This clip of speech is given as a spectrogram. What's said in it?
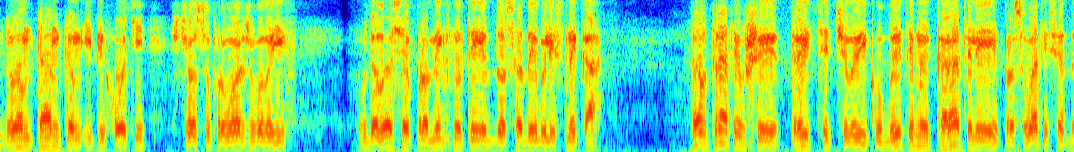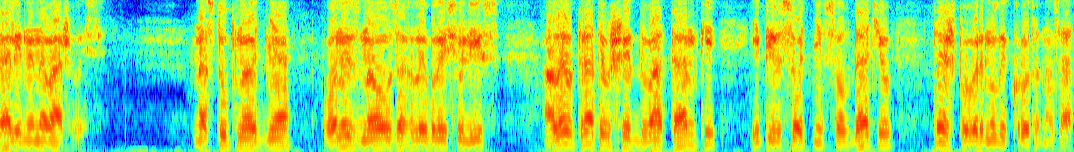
Двом танкам і піхоті, що супроводжувало їх, вдалося проникнути до садиби лісника. Та, втративши 30 чоловік убитими, карателі просуватися далі не наважились. Наступного дня вони знову заглибились у ліс, але, втративши два танки і півсотні солдатів, теж повернули круто назад.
